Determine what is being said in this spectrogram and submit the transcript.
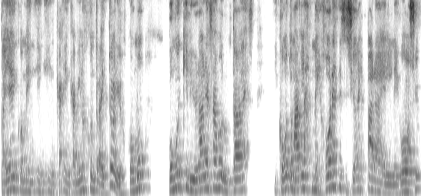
vayan en, en caminos contradictorios. ¿Cómo, ¿Cómo equilibrar esas voluntades y cómo tomar las mejores decisiones para el negocio,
